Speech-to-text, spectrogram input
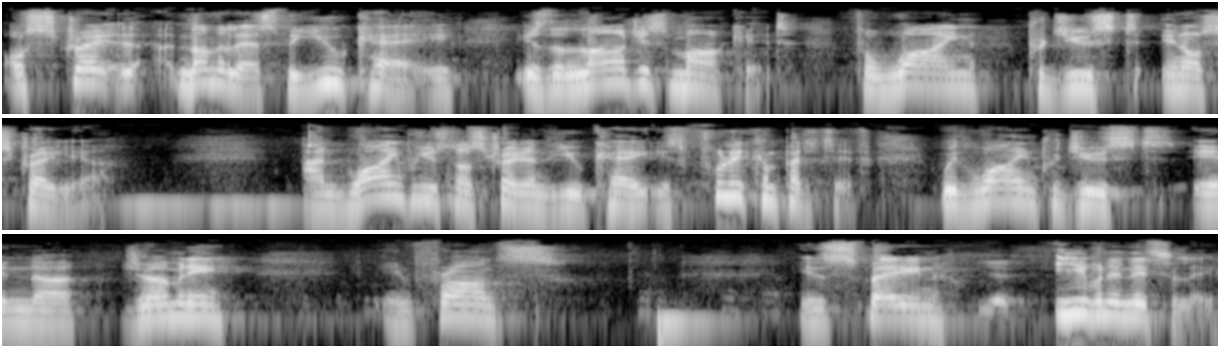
Australia, nonetheless, the UK is the largest market for wine produced in Australia. And wine produced in Australia and the UK is fully competitive with wine produced in uh, Germany, in France, in Spain, yes. even in Italy,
